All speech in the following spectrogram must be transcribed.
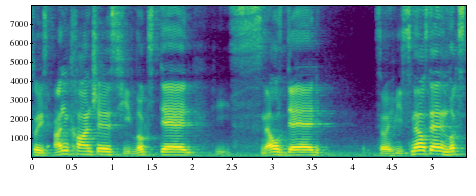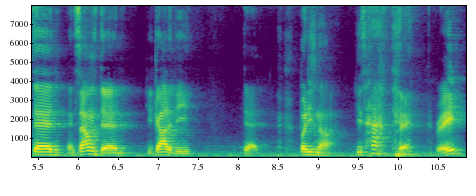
So he's unconscious, he looks dead, he smells dead. So if he smells dead and looks dead and sounds dead, he gotta be dead. But he's not. He's half dead, right?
